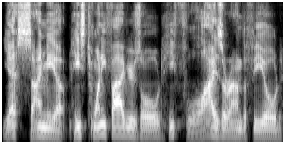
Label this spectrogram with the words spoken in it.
Yes, sign me up. He's 25 years old. He flies around the field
